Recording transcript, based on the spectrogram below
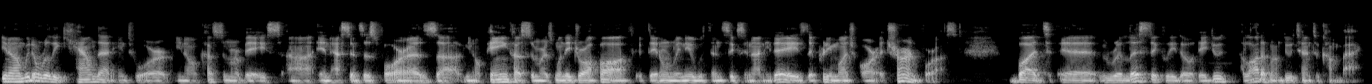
you know, we don't really count that into our, you know, customer base uh, in essence, as far as, uh, you know, paying customers when they drop off, if they don't renew within 60, 90 days, they pretty much are a churn for us. But uh, realistically, though, they do, a lot of them do tend to come back.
